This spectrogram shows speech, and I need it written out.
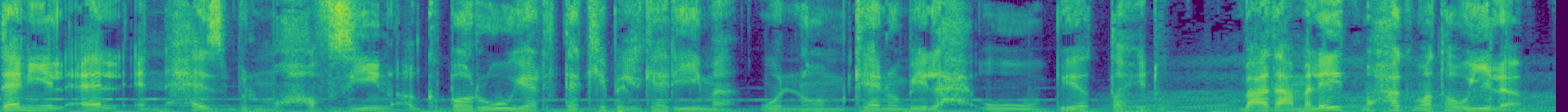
دانيال قال إن حزب المحافظين أجبروه يرتكب الجريمة وإنهم كانوا بيلحقوه وبيضطهدوه. بعد عملية محاكمة طويلة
